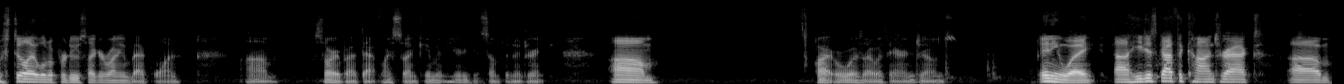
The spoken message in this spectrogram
was still able to produce like a running back one. Um, sorry about that. My son came in here to get something to drink. Um, all right, where was I with Aaron Jones? Anyway, uh, he just got the contract. Um,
